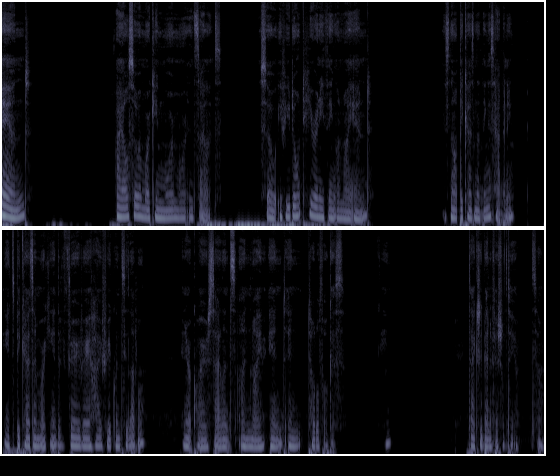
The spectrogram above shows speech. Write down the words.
And I also am working more and more in silence. So if you don't hear anything on my end, it's not because nothing is happening. It's because I'm working at the very, very high frequency level and it requires silence on my end and total focus. Okay? It's actually beneficial to you. So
